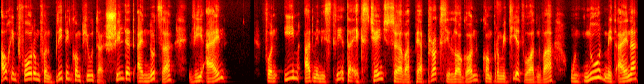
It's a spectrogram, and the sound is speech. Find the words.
Auch im Forum von Bleeping Computer schildert ein Nutzer, wie ein von ihm administrierter Exchange-Server per Proxy-Logon kompromittiert worden war und nun mit einer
